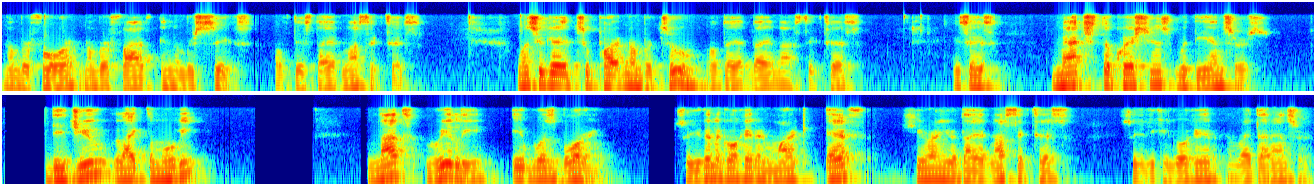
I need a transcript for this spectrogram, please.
number four, number five, and number six of this diagnostic test. Once you get to part number two of the diagnostic test, it says, match the questions with the answers. Did you like the movie? Not really, it was boring. So you're gonna go ahead and mark F here on your diagnostic test. So you can go ahead and write that answer.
